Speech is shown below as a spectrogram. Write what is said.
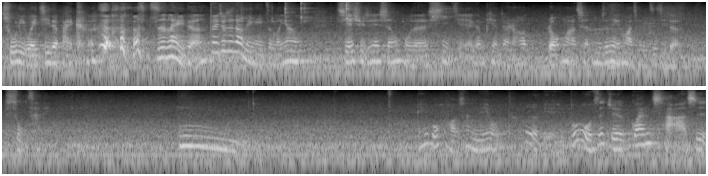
处理维基的百科 之类的，对，就是到底你怎么样截取这些生活的细节跟片段，然后融化成或是内化成自己的素材。嗯，哎，我好像没有特别，不过我是觉得观察是，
